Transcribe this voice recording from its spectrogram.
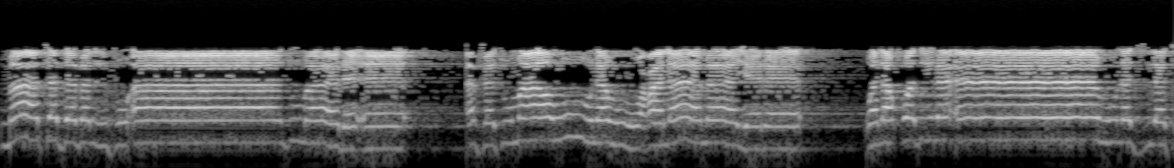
ما كذب الفؤاد ما رأى أفتمارونه على ما يرى ولقد رآه نزلة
